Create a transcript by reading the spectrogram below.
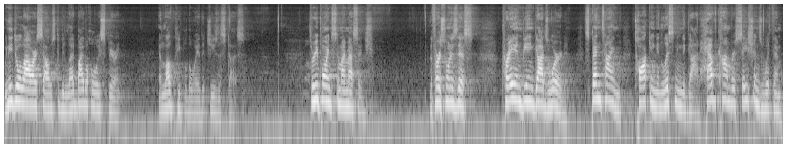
We need to allow ourselves to be led by the Holy Spirit and love people the way that Jesus does. Three points to my message. The first one is this pray and be in God's Word. Spend time talking and listening to God. Have conversations with Him,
